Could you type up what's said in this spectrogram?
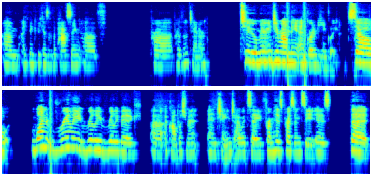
um, I think because of the passing of Pre- President Tanner, to Marion G. Romney and Gordon B. Hinckley. So, one really, really, really big uh, accomplishment and change, I would say, from his presidency is the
